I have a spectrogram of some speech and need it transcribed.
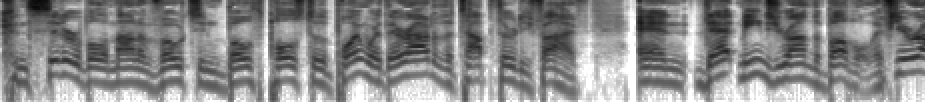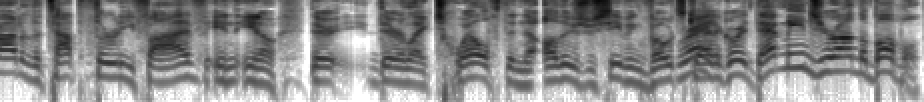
considerable amount of votes in both polls to the point where they're out of the top 35, and that means you're on the bubble. If you're out of the top 35, in you know they're they're like 12th in the others receiving votes right. category, that means you're on the bubble.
